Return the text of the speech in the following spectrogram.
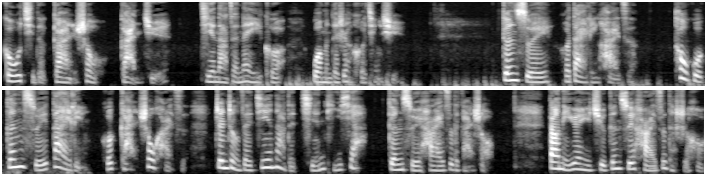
勾起的感受、感觉，接纳在那一刻我们的任何情绪，跟随和带领孩子。透过跟随、带领和感受孩子，真正在接纳的前提下，跟随孩子的感受。当你愿意去跟随孩子的时候，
